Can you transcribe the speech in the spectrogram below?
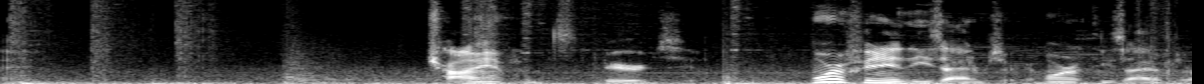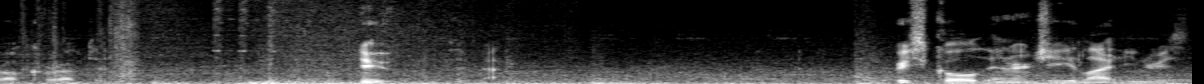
Okay. Triumph and Spirits. I wonder if any of these items are. I wonder if these items are all corrupted. New. Increased gold, energy, lightning reason.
